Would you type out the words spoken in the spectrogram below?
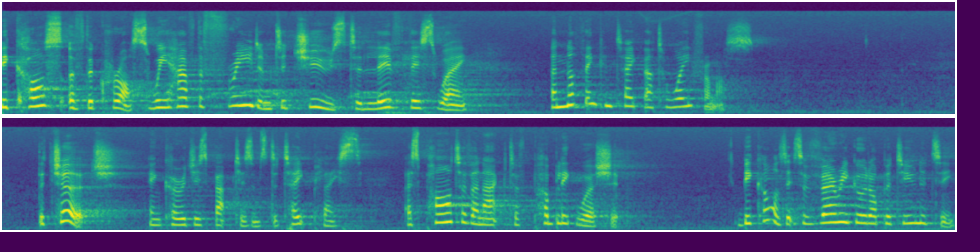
because of the cross, we have the freedom to choose to live this way, and nothing can take that away from us. The church encourages baptisms to take place as part of an act of public worship because it's a very good opportunity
